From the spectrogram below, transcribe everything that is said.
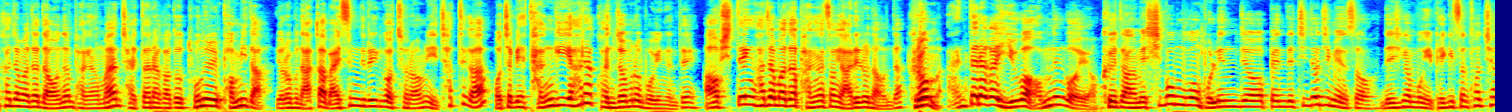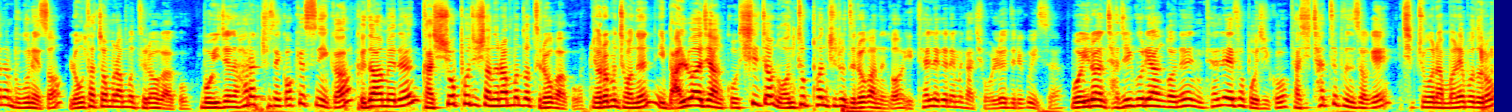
시작하자마자 나오는 방향만 잘 따라가도 돈을 법니다. 여러분 아까 말씀드린 것처럼 이 차트가 어차피 단기 하락 관점으로 보이는데 9시 땡 하자마자 방향성이 아래로 나온다? 그럼 안 따라갈 이유가 없는 거예요. 그 다음에 15무봉 볼린저 밴드 찢어지면서 4시간 봉이 100일선 터치하는 부분에서 롱타점을 한번 들어가고 뭐 이제는 하락 추세 꺾였으니까 그 다음에는 다시 쇼 포지션을 한번 더 들어가고 여러분 저는 이 말로 하지 않고 실전 원투 펀치로 들어가는 거 이 텔레그램에 같이 올려드리고 있어요. 뭐 이런 자질구리한 거는 텔레에서 보시고 다시 차트 분석에 집중을 한번 해보도록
